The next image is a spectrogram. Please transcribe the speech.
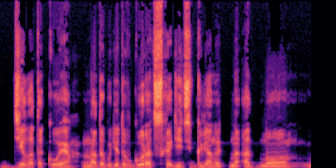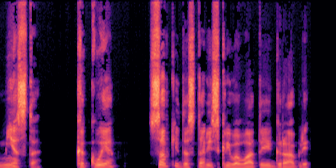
«Дело такое. Надо будет в город сходить, глянуть на одно место». «Какое?» Савки достались кривоватые грабли.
